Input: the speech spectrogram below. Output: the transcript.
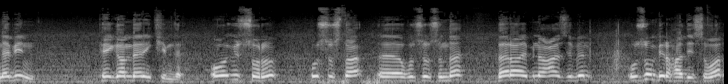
Nebin, peygamberin kimdir? O üç soru hususta e, hususunda Bera İbni Azib'in uzun bir hadisi var.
